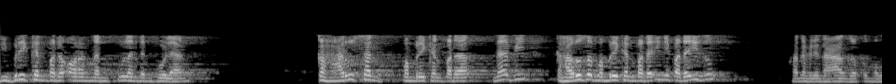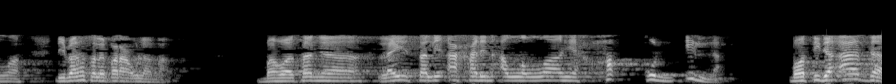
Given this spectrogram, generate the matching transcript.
diberikan pada orang dan fulan dan fulan? Keharusan memberikan pada Nabi, keharusan memberikan pada ini, pada itu. Karena dibahas oleh para ulama bahwasanya laisa li ahadin Allahi haqqun illa. Bahwa tidak ada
